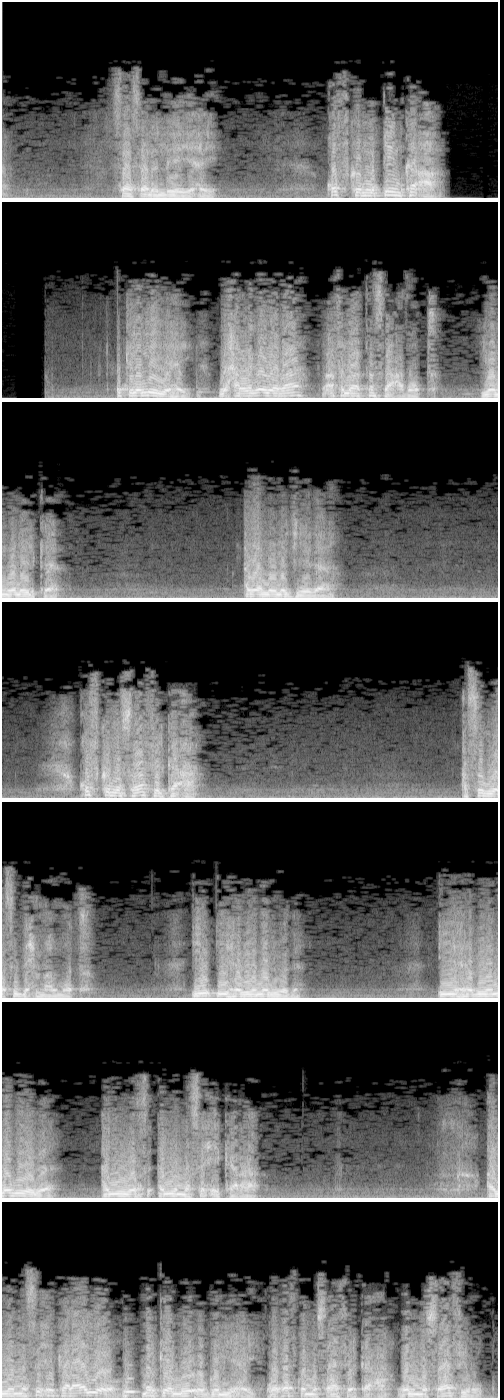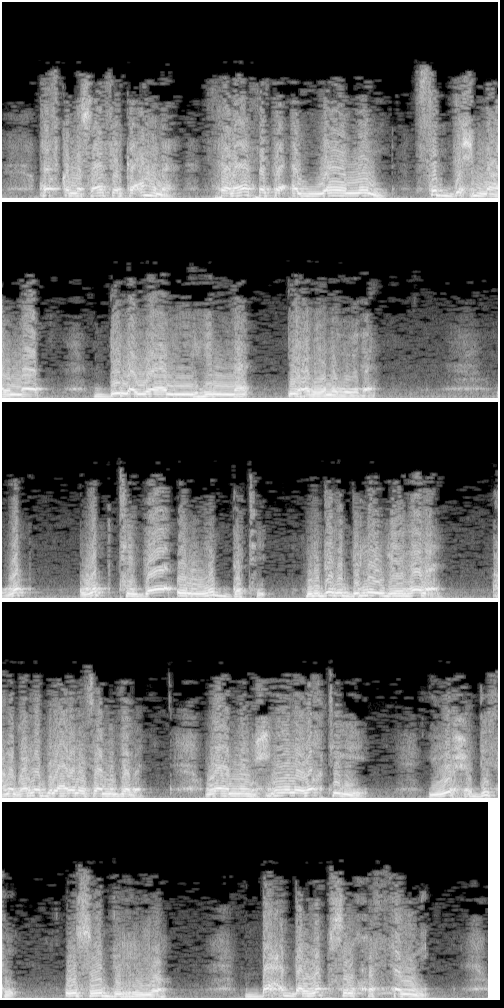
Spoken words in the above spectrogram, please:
saasaa la leeyahay. Qofka muqiimka ah kala leeyahay waxaa laga wadaa afar labaatan saacadood yoom waleylka ayaa loola jeedaa. Qofka musaafirka ah asagu waa saddex maalmood iyo iyo habeenadooda iyo habeenadooda ayuu masixi karaa. Ayuu masixi karaayo markaa loo ogol yahay waa qofka musaafirka ah waalmusaafiru qofka musaafirka ahna halaathata ayaamin saddex maalmood bilayaaliihinna iyo habeenadooda. Waibtidaa'u lmuddati muddada bilowgeedana macnaa goorma bilaabanaysaa muddada waa min xiina wakhtigii yuxdithu uu soo diriyo bacda lubsi alkhufayni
